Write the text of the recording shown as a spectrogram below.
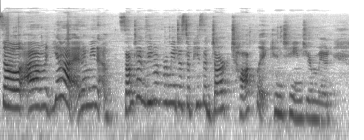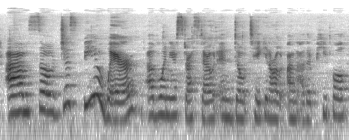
So um, yeah, and I mean, sometimes even for me, just a piece of dark chocolate can change your mood. Um, so just be aware of when you're stressed out and don't take it out on other people.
